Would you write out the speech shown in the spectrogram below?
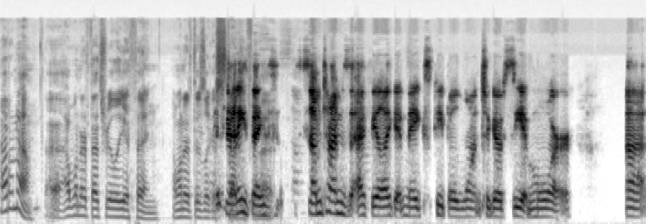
I don't know. I, I wonder if that's really a thing. I wonder if there's like a if anything, sometimes I feel like it makes people want to go see it more. Uh,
